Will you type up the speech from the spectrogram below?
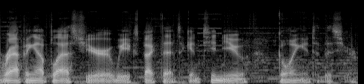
wrapping up last year. We expect that to continue going into this year.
